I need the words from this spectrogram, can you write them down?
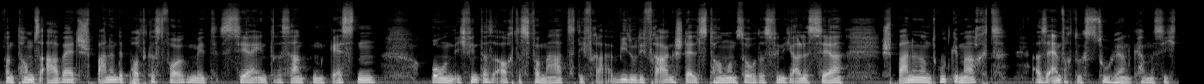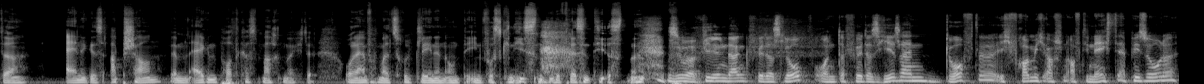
von Toms Arbeit. Spannende Podcast-Folgen mit sehr interessanten Gästen und ich finde das auch das Format, wie du die Fragen stellst, Tom und so, das finde ich alles sehr spannend und gut gemacht. Also einfach durchs Zuhören kann man sich da einiges abschauen, wenn man einen eigenen Podcast machen möchte. Oder einfach mal zurücklehnen und die Infos genießen, die du präsentierst. Ne? Super, vielen Dank für das Lob und dafür, dass ich hier sein durfte. Ich freue mich auch schon auf die nächste Episode.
